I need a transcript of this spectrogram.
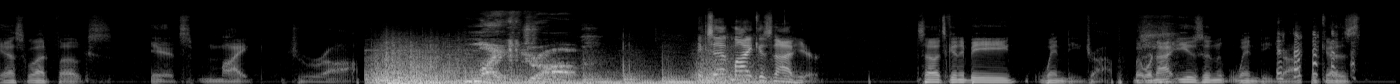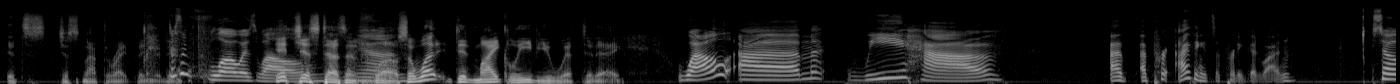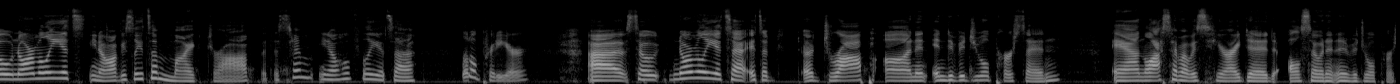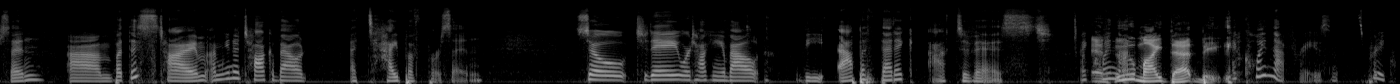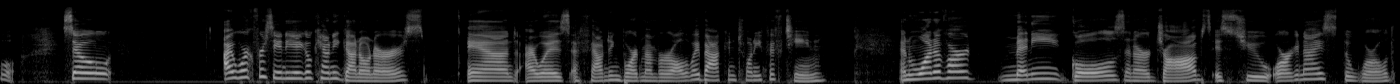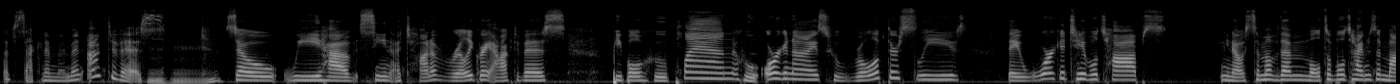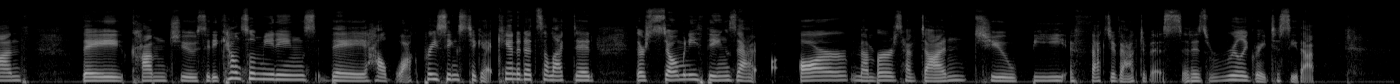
guess what, folks? It's Mike Drop. Mic drop. Except Mike is not here. So it's going to be Wendy Drop. But we're not using Wendy Drop because it's just not the right thing to It do. doesn't flow as well. It just doesn't Yeah. flow. So what did Mike leave you with today? Well, um, we have a, a pre- I think it's a pretty good one. So normally it's you know obviously it's a mic drop, but this time you know hopefully it's a little prettier. Uh, so normally it's a it's a, a drop on an individual person, and the last time I was here I did also an individual person. Um, but this time I'm going to talk about a type of person. So today we're talking about the apathetic activist. I And who that. might that be? I coined that phrase. It's pretty cool. So I work for San Diego County Gun Owners, and I was a founding board member all the way back in 2015. And one of our many goals and our jobs is to organize the world of Second Amendment activists. Mm-hmm. So we have seen a ton of really great activists, people who plan, who organize, who roll up their sleeves. They work at tabletops, you know, some of them multiple times a month. They come to city council meetings. They help walk precincts to get candidates elected. There's so many things that our members have done to be effective activists. And it's really great to see that.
